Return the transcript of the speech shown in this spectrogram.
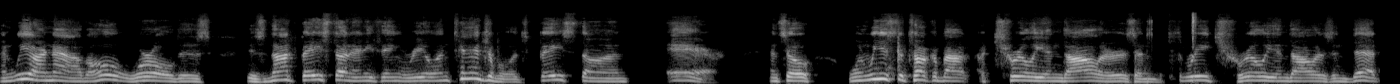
and we are now. The whole world is is not based on anything real and tangible. It's based on air, and so when we used to talk about a trillion dollars and three trillion dollars in debt,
